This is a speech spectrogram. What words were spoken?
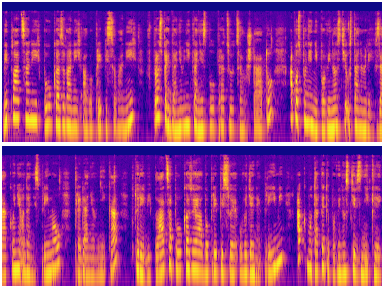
vyplácaných, poukazovaných alebo pripisovaných v prospech daňovníka nespolupracujúceho štátu a po splnení povinností ustanovených v zákone o daní z príjmov pre daňovníka, ktorý vypláca, poukazuje alebo pripisuje uvedené príjmy, ak mu takéto povinnosti vznikli.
